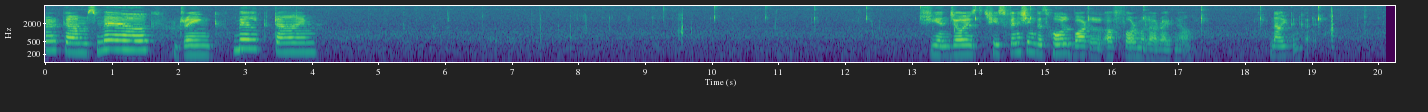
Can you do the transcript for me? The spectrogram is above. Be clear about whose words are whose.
Speaker 1: Here comes milk. Drink milk time. She enjoys, she's finishing this whole bottle of formula right now. Now you can cut it.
